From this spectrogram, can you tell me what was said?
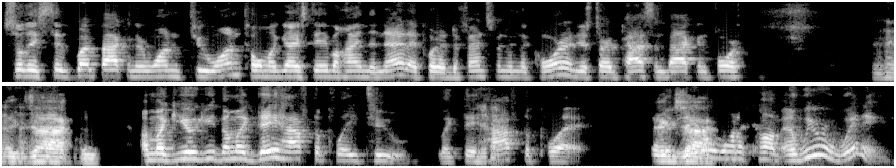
So they said went back in their one two one. Told my guy stay behind the net. I put a defenseman in the corner and just started passing back and forth. Exactly. I'm like, you. I'm like, they have to play too. Like they Yeah. have to play. If They Exactly. don't want to come, and we were winning.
